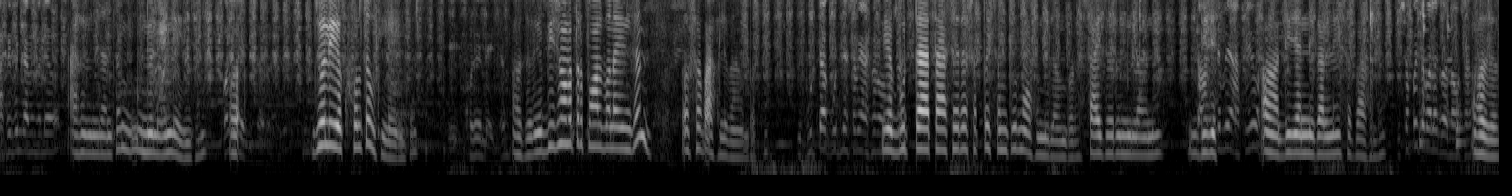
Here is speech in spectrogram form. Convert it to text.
आफै पनि जान्छौँ उनीहरूले पनि ल्याइदिन्छन्? जसले यो खोल्छ उसले ल्याइदिन्छ। हजुर यो बिचमा मात्र पहल बनाइदिन्छन्। सब आफूले बनाउनुपर्छ। यो बुट्टा कुद्ने सबै आफ्नो यो बुट्टा टाँसेर सबै सम्पूर्ण आफू मिलाउनु पर्छ साइजहरू मिलाउने डिजाइन अँ डिजाइन निकाल्ने सब आफूले। हजुर।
